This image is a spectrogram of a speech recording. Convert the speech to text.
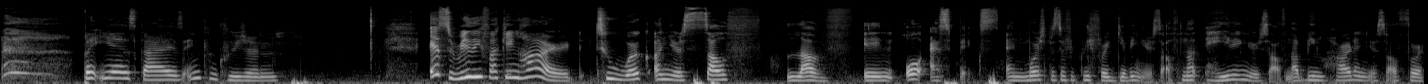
but yes guys in conclusion it's really fucking hard to work on your self love in all aspects and more specifically forgiving yourself, not hating yourself, not being hard on yourself for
